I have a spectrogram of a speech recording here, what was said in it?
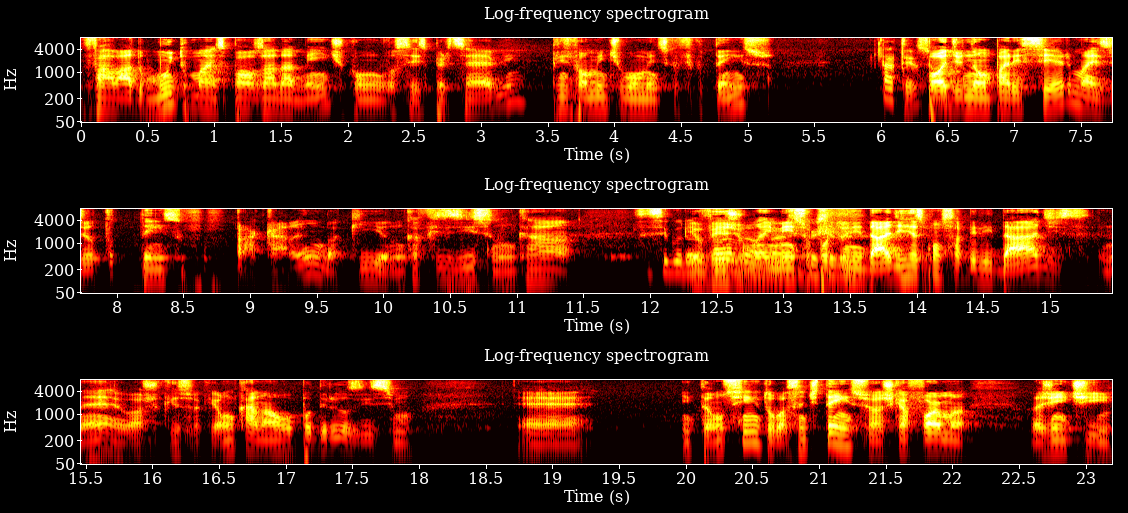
falado muito mais pausadamente, como vocês percebem, principalmente em momentos que eu fico tenso. Tá tenso. Pode não parecer, mas eu tô tenso pra caramba aqui. Eu nunca fiz isso, nunca. Você segurou Eu vejo uma imensa oportunidade e responsabilidades, né? Eu acho que isso aqui é um canal poderosíssimo. É, Então, sim, estou bastante tenso. Eu acho que a forma da gente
